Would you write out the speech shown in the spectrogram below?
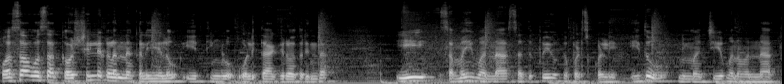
ಹೊಸ ಹೊಸ ಕೌಶಲ್ಯಗಳನ್ನು ಕಲಿಯಲು ಈ ತಿಂಗಳು ಒಳಿತಾಗಿರೋದ್ರಿಂದ ಈ ಸಮಯವನ್ನು ಸದುಪಯೋಗಪಡಿಸ್ಕೊಳ್ಳಿ. ಇದು ನಿಮ್ಮ ಜೀವನವನ್ನು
